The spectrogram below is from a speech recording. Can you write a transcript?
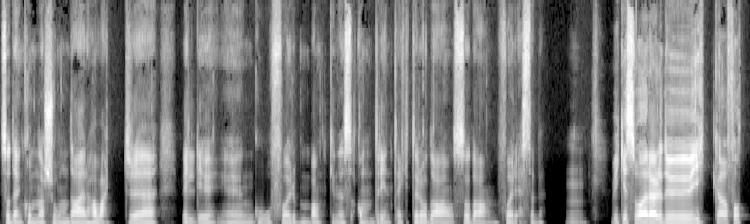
så, den kombinasjonen der har vært veldig god for bankenes andre inntekter, og da også da for SEB. Mm. Hvilke svar er det du ikke har fått?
